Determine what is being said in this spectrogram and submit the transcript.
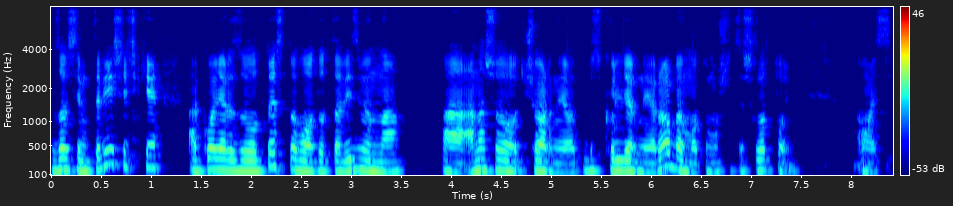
зовсім трішечки, а колір золотистого то, то візьмемо на. А, а нашого чорний, от безколірний робимо, тому що це ж латунь. Ось.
